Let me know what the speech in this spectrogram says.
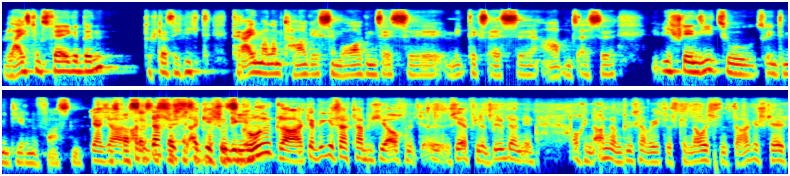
leistungsfähiger bin, durch das ich nicht dreimal am Tag esse, morgens esse, mittags esse, abends esse. Wie stehen Sie zu, zu intermittierendem Fasten? Ja, ja, das, also das, das ist, eigentlich so die Grundlage. Wie gesagt, habe ich hier auch mit äh, sehr vielen Bildern, in, auch in anderen Büchern habe ich das genauestens dargestellt.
